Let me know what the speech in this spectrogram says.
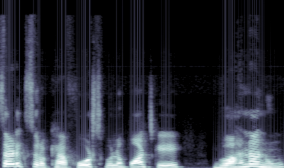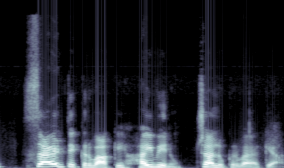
ਸੜਕ ਸੁਰੱਖਿਆ ਫੋਰਸ ਵੱਲੋਂ ਪਹੁੰਚ ਕੇ ਵਾਹਨਾਂ ਨੂੰ ਸਾਈਡ ਤੇ ਕਰਵਾ ਕੇ ਹਾਈਵੇ ਨੂੰ ਚਾਲੂ ਕਰਵਾਇਆ ਗਿਆ।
